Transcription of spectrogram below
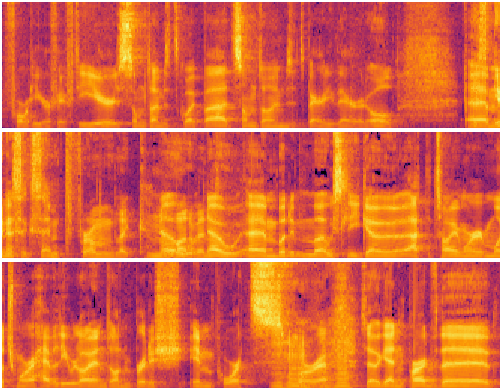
40 or 50 years. Sometimes it's quite bad, sometimes it's barely there at all. Is Guinness exempt from like a lot No, of it? no, um, but it mostly go at the time we're much more heavily reliant on British imports Mm-hmm, for. Uh, So again, part of the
